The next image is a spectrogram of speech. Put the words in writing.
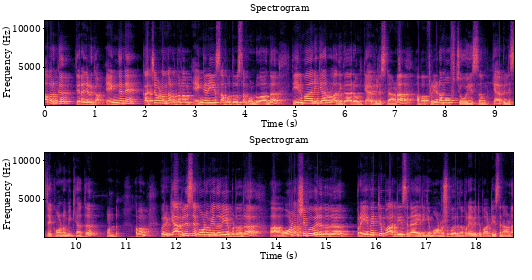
അവർക്ക് തിരഞ്ഞെടുക്കാം. എങ്ങനെ കച്ചവടം നടത്തണം? എങ്ങനെ ഈ സമ്പദ് വ്യവസ്ഥ കൊണ്ടുപോകാമെന്ന് തീരുമാനിക്കാനുള്ള അധികാരവും ക്യാപിറ്റലിസ്റ്റിനാണ് അപ്പോൾ ഫ്രീഡം ഓഫ് ചോയ്സും ക്യാപിറ്റലിസ്റ്റ് എക്കോണമിക്കകത്ത് ഉണ്ട്. അപ്പം ഒരു ക്യാപിറ്റലിസ്റ്റ് എക്കോണമി എന്നറിയപ്പെടുന്നത് ആ ഓണർഷിപ്പ് വരുന്നത് പ്രൈവറ്റ് പാർട്ടീസിനായിരിക്കും ഓണർഷിപ്പ് വരുന്ന പ്രൈവറ്റ് പാർട്ടീസിനാണ്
